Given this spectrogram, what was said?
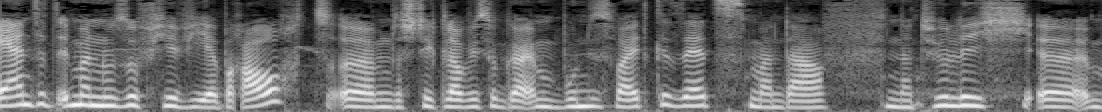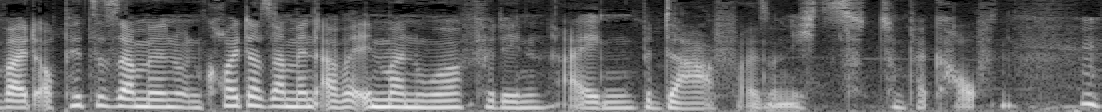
Erntet immer nur so viel, wie ihr braucht. Ähm, das steht, glaube ich, sogar im Bundeswaldgesetz. Man darf natürlich äh, im Wald auch Pilze sammeln und Kräuter sammeln, aber immer nur für den Eigenbedarf, also nichts zum Verkaufen.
